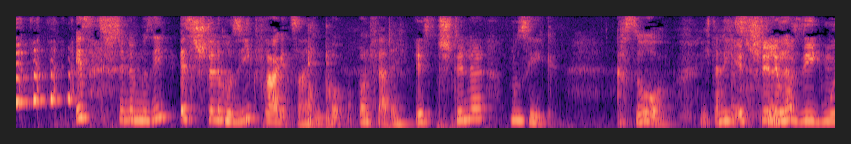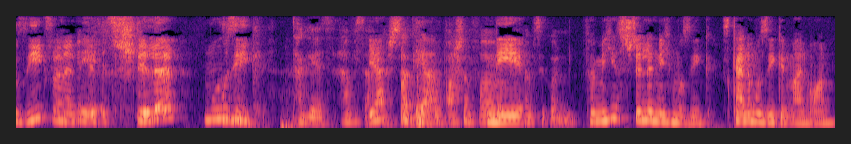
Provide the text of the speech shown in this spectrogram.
ist stille Musik? Ist stille Musik? Fragezeichen. Und fertig. Ist stille Musik. Ach so. Ich dachte, Nicht ist stille, stille? Musik Musik, sondern Nee, ist stille stille Musik. Danke, jetzt habe ich es Ja, auch verstanden. okay, gut. Auch schon vor Nee. fünf Sekunden. Für mich ist Stille nicht Musik. Ist keine Musik in meinen Ohren.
